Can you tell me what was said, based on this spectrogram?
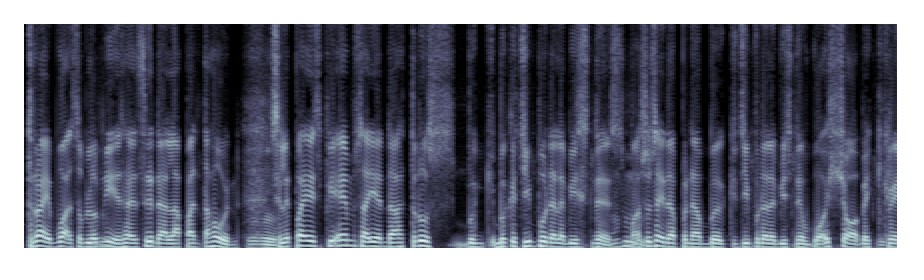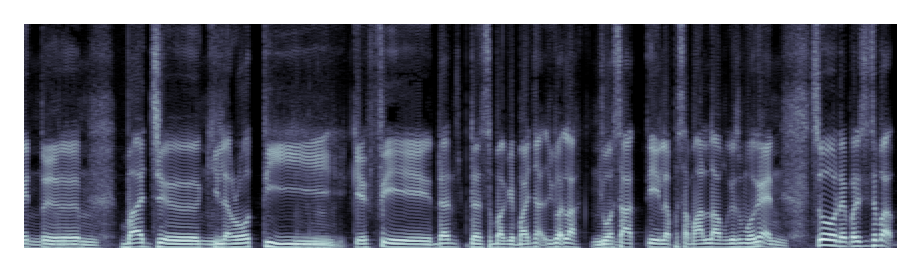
try buat sebelum ni saya rasa dah 8 tahun. Selepas SPM saya dah terus ber- berkecimpung dalam bisnes. Mhm. Maksud saya dah pernah berkecimpung dalam bisnes workshop, baking kereta, Mhm. baja, kilang roti, kafe dan dan sebagainya banyak jugalah jual sate lah pasal malam ke semua kan. So daripada situ sebab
